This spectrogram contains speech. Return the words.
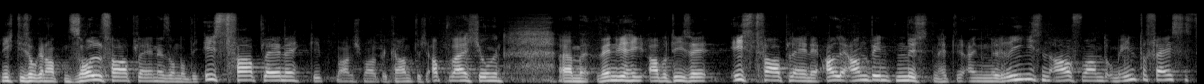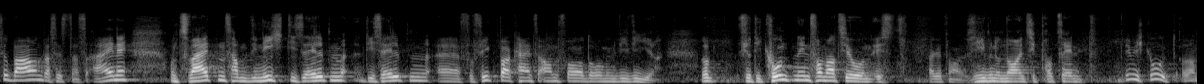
nicht die sogenannten Soll-Fahrpläne, sondern die Ist-Fahrpläne, gibt manchmal bekanntlich Abweichungen. Ähm, wenn wir aber diese Ist-Fahrpläne alle anbinden müssten, hätten wir einen riesen Aufwand, um Interfaces zu bauen, das ist das eine. Und zweitens haben die nicht dieselben, dieselben äh, Verfügbarkeitsanforderungen wie wir. Für die Kundeninformation ist sage jetzt mal, 97 Prozent ziemlich gut. Oder?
